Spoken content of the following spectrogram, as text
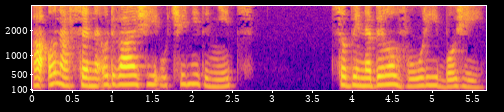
a ona se neodváží učinit nic, co by nebylo vůlí Boží.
